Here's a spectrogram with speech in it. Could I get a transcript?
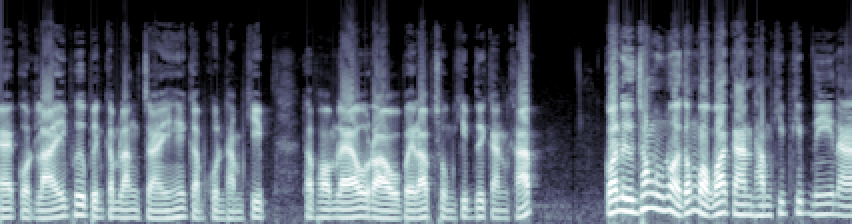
ร์กดไลค์เพื่อเป็นกำลังใจให้กับคนทำคลิป ถ้าพร้อมแล้วเราไปรับชมคลิปด้วยกันครับ ก่อนอื่นช่องลุงหน่อยต้องบอกว่าการทำคลิปคลิปนี้นะ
